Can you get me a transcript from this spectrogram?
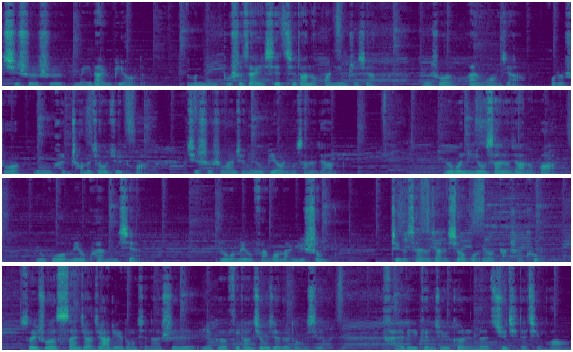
其实是没大有必要的。那么你不是在一些极端的环境之下，比如说暗光下，或者说用很长的焦距的话，其实是完全没有必要用三脚架的。如果你用三脚架的话，如果没有快门线，如果没有反光板预升，这个三脚架的效果要打折扣。所以说，三脚架这个东西呢，是一个非常纠结的东西，还得根据个人的具体的情况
